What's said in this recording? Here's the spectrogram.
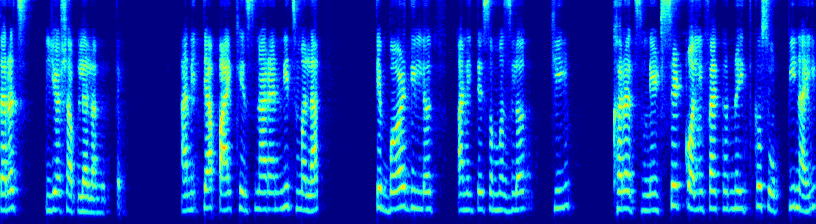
तरच यश आपल्याला मिळते आणि त्या पाय खेचणाऱ्यांनीच मला ते बळ दिलं आणि ते समजलं की खरंच नेटसेट क्वालिफाय करणं इतकं सोपी नाही.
